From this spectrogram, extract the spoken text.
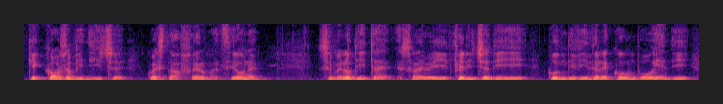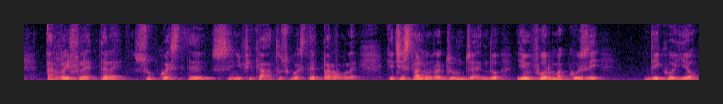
Che cosa vi dice questa affermazione? Se me lo dite, sarei felice di condividere con voi e di riflettere su questo significato, su queste parole che ci stanno raggiungendo in forma così, dico io,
